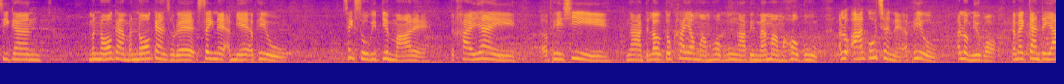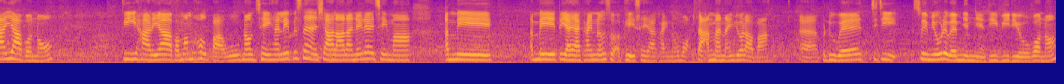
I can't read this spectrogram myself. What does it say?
စီကံမနောကံမနောကံဆိုတော့စိတ်နဲ့အမြဲအဖေကိုစိတ်ဆိုးပြီးပြစ်မှားတယ်တခါရရင်အဖေရှိရင်ငါဒီလောက်ဒုက္ခရောက်မှာမဟုတ်ဘူးငါပင်ပန်းမှာမဟုတ်ဘူးအဲ့လိုအားကိုးချင်တယ်အဖေကိုအဲ့လိုမျိုးပေါ့ဒါပေမဲ့ကံတရားရပေါ့နော် ဒီဟာတွေကဘာမှမဟုတ်ပါဘူးနောက်ချိန်ဟန်လေးပတ်စံရှာလာလာနေတဲ့အချိန်မှာအမေအမေတရားရခိုင်နှုံးဆိုအဖေဆရာခိုင်နှုံးပေါ့ဒါအမှန်တိုင်းပြောတာပါအဲဘယ်သူပဲကြည့်ကြည့်ဆွေမျိုးတွေပဲမြင်မြင်ဒီဗီဒီယိုပေါ့နော်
